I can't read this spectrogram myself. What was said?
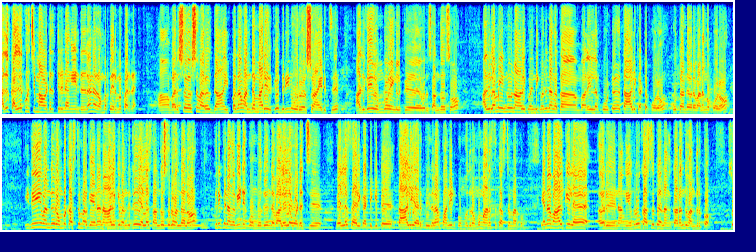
அதுவும் கள்ளக்குறிச்சி மாவட்ட திருநங்கைன்றதுல நான் ரொம்ப பெருமைப்படுறேன். வருஷம் வருஷம் வர்றது தான் இப்போதான் வந்த மாதிரி இருக்கு. திடீர்னு ஒரு வருஷம் ஆயிடுச்சு. அதுவே ரொம்ப எங்களுக்கு ஒரு சந்தோஷம். அது இல்லாமல் இன்னும் நாளைக்கு வந்து இன்னைக்கு வந்து நாங்கள் த- வலையெல்லாம் போட்டு தாலி கட்ட போகிறோம் கூத்தாண்டவரை வணங்க போகிறோம் இதே வந்து ரொம்ப கஷ்டமா இருக்கு. ஏன்னா நாளைக்கு வந்துட்டு எல்லாம் சந்தோஷத்தோட வந்தாலும் திருப்பி நாங்கள் வீட்டுக்கு போகும்போது இந்த வலையில உடைச்சு வெள்ளை சாரி கட்டிக்கிட்டு தாலி அறுத்து இதெல்லாம் பண்ணிட்டு போகும்போது ரொம்ப மனசு கஷ்டமா இருக்கும். ஏன்னா வாழ்க்கையில ஒரு நாங்கள் எவ்வளோ கஷ்டத்தை நாங்கள் கடந்து வந்திருக்கோம். ஸோ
